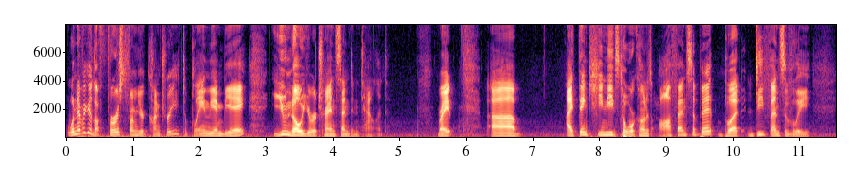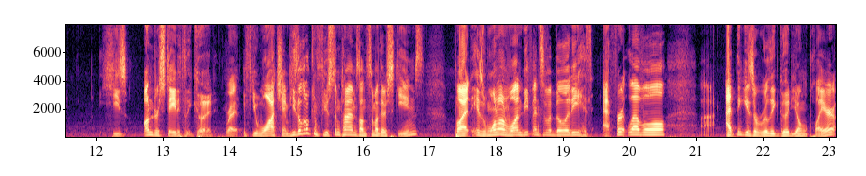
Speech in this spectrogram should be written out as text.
Whenever you're the first from your country to play in the NBA, you know you're a transcendent talent, right? Uh, I think he needs to work on his offense a bit, but defensively, he's understatedly good. Right. If you watch him, he's a little confused sometimes on some of their schemes, but his one-on-one defensive ability, his effort level, uh, I think he's a really good young player.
